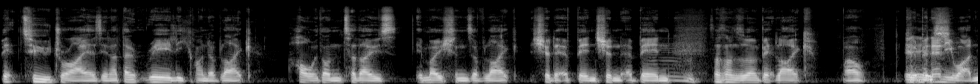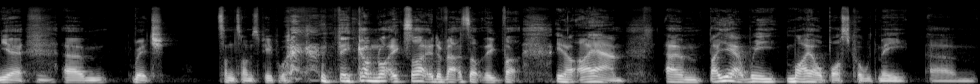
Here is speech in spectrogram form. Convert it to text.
bit too dry, as in I don't really kind of like hold on to those emotions of like should it have been, shouldn't have been. Sometimes I'm a bit like, well, could have It been is. anyone, yeah. Um, which sometimes people think I'm not excited about something, but you know I am. Um, but yeah, we my old boss called me um,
